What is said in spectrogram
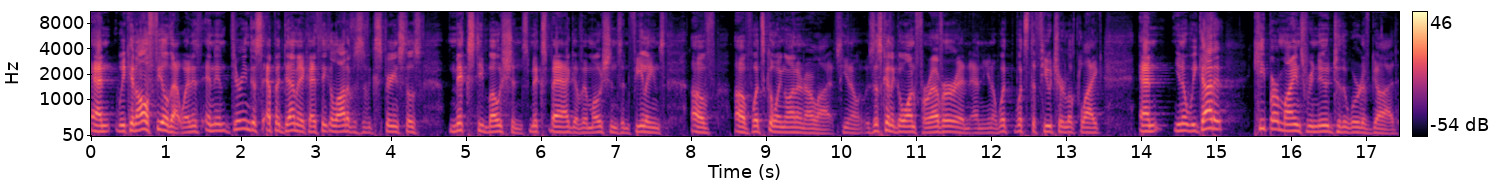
And we can all feel that way. And in, during this epidemic, I think a lot of us have experienced those mixed emotions, mixed bag of emotions and feelings of, of what's going on in our lives. You know, is this going to go on forever? And, and you know, what, what's the future look like? And, you know, we got to keep our minds renewed to the Word of God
